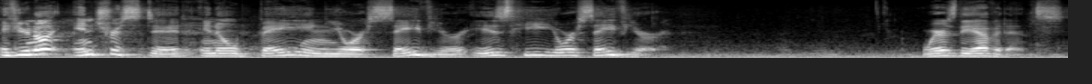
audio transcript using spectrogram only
if you're not interested in obeying your Savior, is He your Savior? Where's the evidence?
